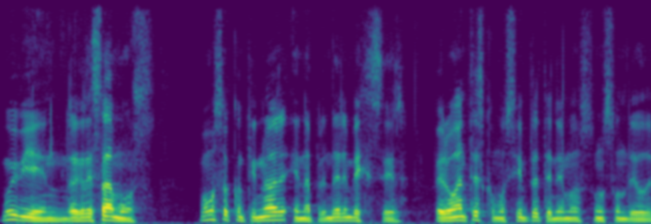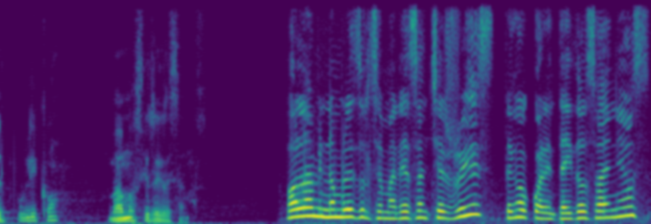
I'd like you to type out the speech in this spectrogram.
Muy bien, regresamos. Vamos a continuar en Aprender a Envejecer, pero antes, como siempre, tenemos un sondeo del público. Vamos y regresamos. Hola, mi nombre es Dulce María Sánchez Ruiz, tengo 42 años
